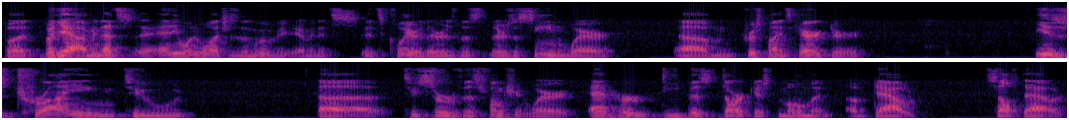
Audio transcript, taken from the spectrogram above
But but yeah, I mean that's anyone who watches the movie. I mean it's it's clear there's this there's a scene where um, Chris Pine's character is trying to uh, to serve this function where at her deepest darkest moment of doubt, self doubt,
